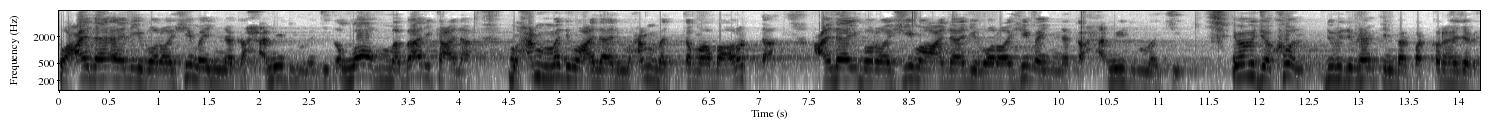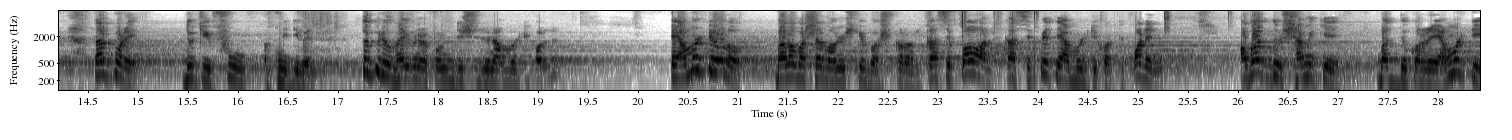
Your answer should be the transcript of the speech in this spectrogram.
وعلى آل إبراهيم إنك حميد مجيد اللهم بارك على محمد وعلى آل محمد كما باركت على إبراهيم وعلى آل إبراهيم إنك حميد مجيد এভাবে যখন দুরুদ ইব্রাহিম তিনবার পাঠ করা হয়ে যাবে তারপরে দুটি ফু আপনি দিবেন তো প্রিয় ভাই বোনের কোন উদ্দেশ্যের জন্য আমলটি করলেন এই আমলটি হলো ভালোবাসার মানুষকে বশ করার কাছে পাওয়ার কাছে পেতে আমলটি করতে পারেন অবাধ্য স্বামীকে বাধ্য করার এই আমলটি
